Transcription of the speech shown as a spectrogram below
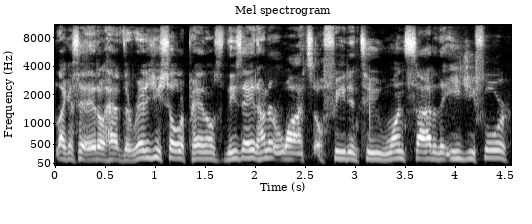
Like I said, it'll have the Renogy solar panels. These 800 watts will feed into one side of the EG4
